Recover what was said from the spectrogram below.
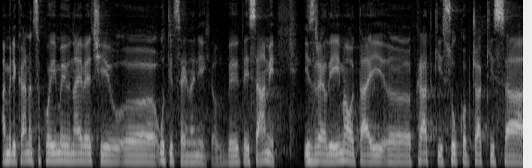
Amerikanaca koji imaju najveći uh, uticaj na njih. Vidite i sami, Izrael je imao taj uh, kratki sukob čak i sa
